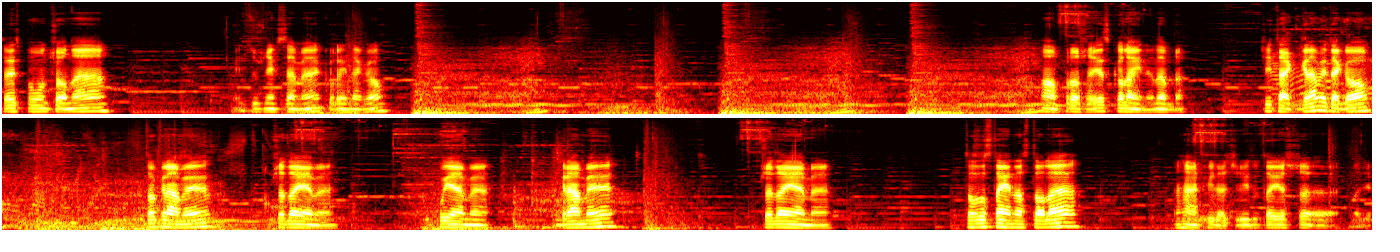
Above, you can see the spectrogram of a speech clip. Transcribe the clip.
To jest połączone. Więc już nie chcemy kolejnego. O, proszę, jest kolejny, dobra. Czyli tak, gramy tego. To gramy. Sprzedajemy. Kupujemy. Gramy. Sprzedajemy. To zostaje na stole. Aha, chwilę, czyli tutaj jeszcze e, będzie.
